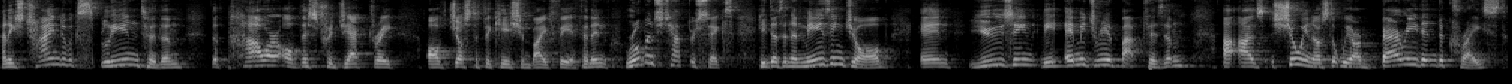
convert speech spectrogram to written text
and he's trying to explain to them the power of this trajectory of justification by faith. And in Romans chapter 6, he does an amazing job in using the imagery of baptism uh, as showing us that we are buried into Christ,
